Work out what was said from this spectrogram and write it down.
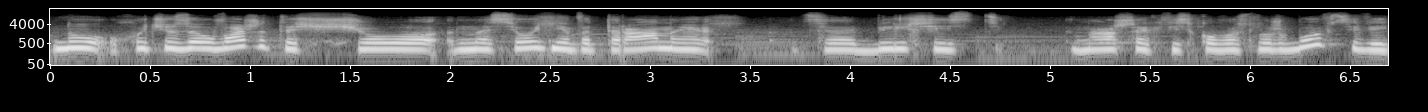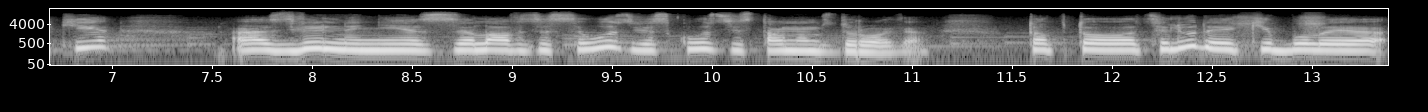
Ну, хочу зауважити, що на сьогодні ветерани це більшість наших військовослужбовців, які е, звільнені з лав ЗСУ у зв'язку зі станом здоров'я. Тобто це люди, які були е,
